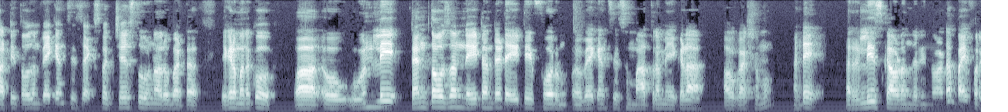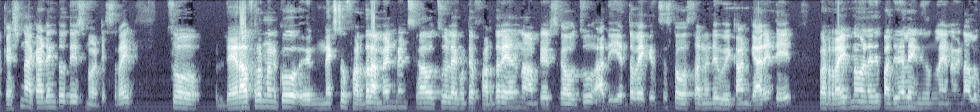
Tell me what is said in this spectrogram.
thirty thousand vacancies expect చేస్తూ ఉన్నారు. బట్ ఇక్కడ మనకు only ten thousand eight hundred eighty four vacancies మాత్రమే ఇక్కడ అవకాశము. అంటే రిలీజ్ కావడం జరిగింది అనమాట bifurcation according to this notice right so thereafter మనకు నెక్స్ట్ ఫర్దర్ అమెండ్మెంట్స్ కావచ్చు లేకుంటే ఫర్దర్ ఏదైనా అప్డేట్స్ కావచ్చు అది ఎంత వేకెన్సీస్తో వస్తాయనేది we can guarantee but right no అనేది పదివేల ఎనిమిది వందల ఎనభై నాలుగు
